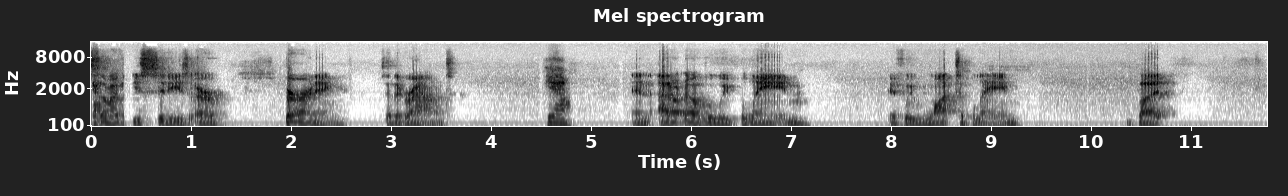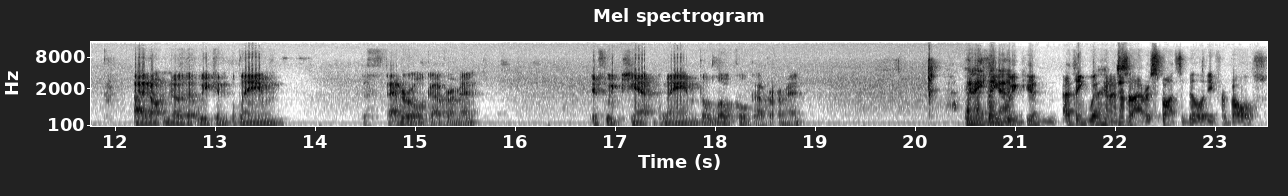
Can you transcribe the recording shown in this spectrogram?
Yeah. some of these cities are burning to the ground. Yeah. And I don't know who we blame if we want to blame, but I don't know that we can blame the federal government if we can't blame the local government. And I think again, we can. I think we can assign responsibility for both.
